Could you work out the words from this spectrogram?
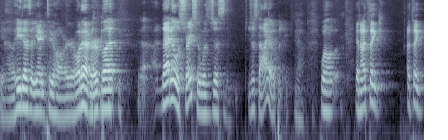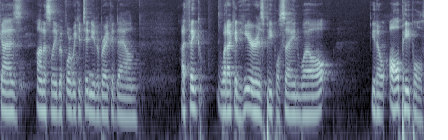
You know, he doesn't yank too hard or whatever. But uh, that illustration was just just eye opening. Well, and I think I think guys, honestly, before we continue to break it down, I think what I can hear is people saying, "Well, you know, all people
